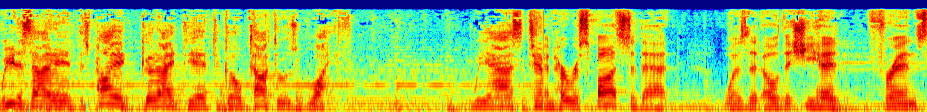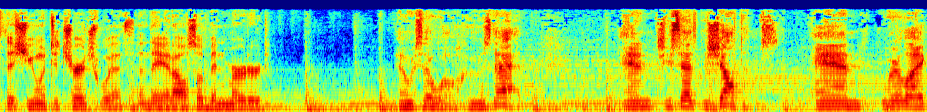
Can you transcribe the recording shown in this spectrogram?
We decided it's probably a good idea to go talk to his wife. We asked Tim. And her response to that was that, oh, that she had friends that she went to church with and they had also been murdered. And we said, well, who's that? And she says, the Sheltons. And we're like,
